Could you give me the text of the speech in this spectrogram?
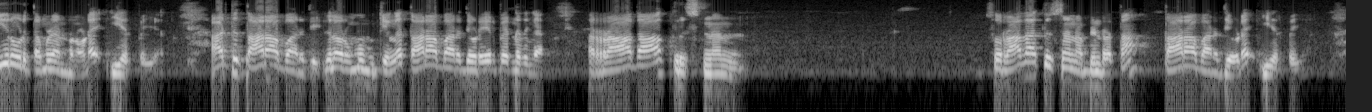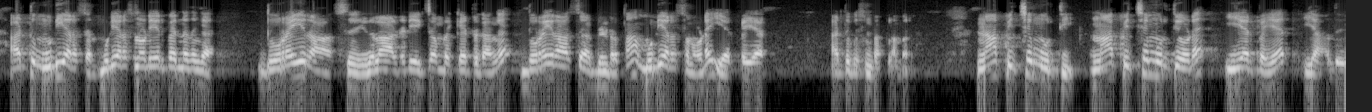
ஈரோடு தமிழ் அன்பனோட இயற்பெயர். அடுத்து தாராபாரதி. இதெல்லாம் ரொம்ப முக்கியங்க. தாராபாரதியோட இயற்பெயர் என்னதுங்க? ராதா கிருஷ்ணன் ஸோ ராதாகிருஷ்ணன் அப்படின்றது தான் தாராபாரதியோட இயற்பெயர். அடுத்து முடியரசன். முடியரசனோட இயற்பெயர் என்னதுங்க? துரைராசு. இதெல்லாம் ஆல்ரெடி எக்ஸாம்ல கேட்டிருக்காங்க. துரைராசு அப்படின்றது தான் முடியரசனோட இயற்பெயர். அடுத்த கொஸ்டின் பார்க்கலாம் பாருங்க. நான் பிச்சமூர்த்தி. நான் பிச்சமூர்த்தியோட இயற்பெயர் யாது?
